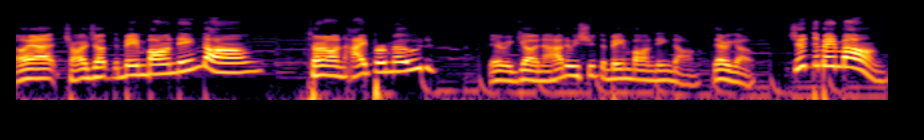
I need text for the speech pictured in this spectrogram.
Oh yeah, charge up the bing bong ding dong. Turn on hyper mode. There we go. Now, how do we shoot the bing bong ding dong? There we go. Shoot the bing bong!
